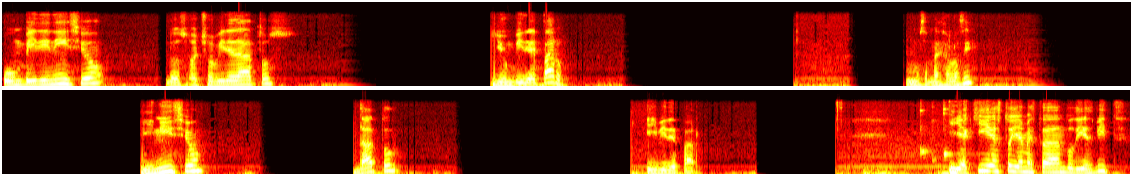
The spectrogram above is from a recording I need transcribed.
un bit inicio, los 8 bits de datos y un bit de paro. Vamos a dejarlo así. Inicio, dato y bit de paro. Y aquí esto ya me está dando 10 bits.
